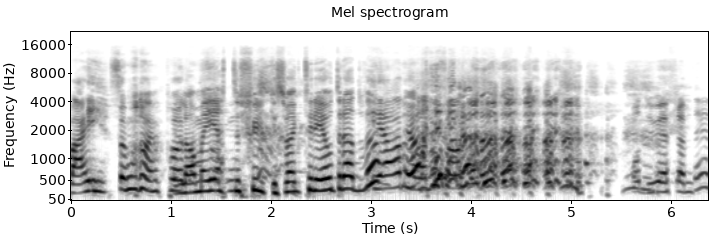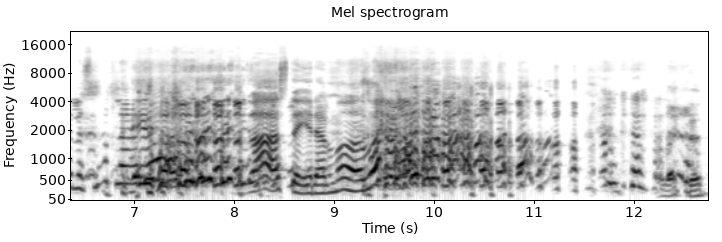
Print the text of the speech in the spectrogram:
vei som var på La meg gjette fylkesvei 33. Ja, det var det sånt. Og du er fremdeles medlem. Det er stayerevna, altså. Ja, det er kredd.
